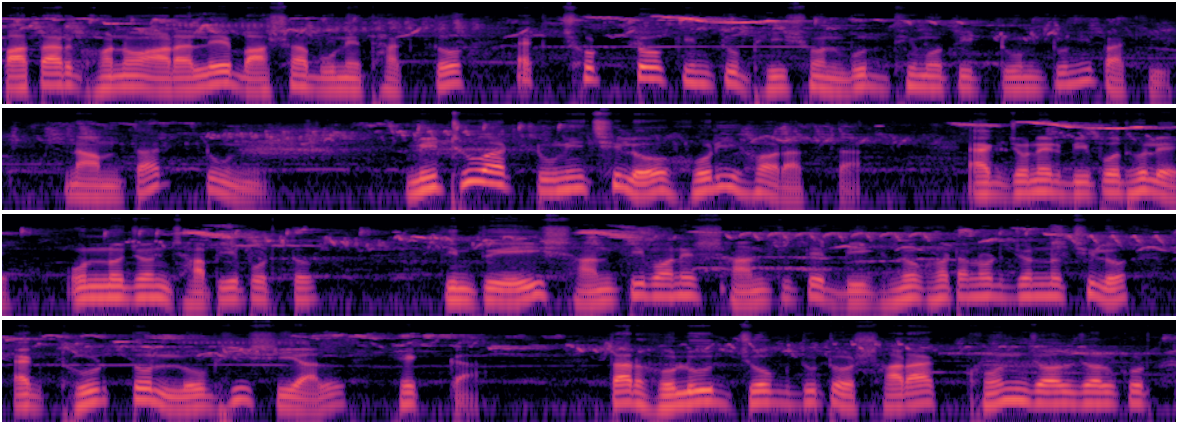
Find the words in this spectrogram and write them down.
পাতার ঘন আড়ালে বাসা বুনে থাকত এক ছোট্ট কিন্তু ভীষণ বুদ্ধিমতী টুনটুনি পাখি, নাম তার টুনি। মিঠু আর টুনি ছিল হরিহর আত্মা। একজনের বিপদ হলে অন্যজন ঝাঁপিয়ে পড়ত। কিন্তু এই শান্তিবনের শান্তিতে বিঘ্ন ঘটানোর জন্য ছিল এক ধূর্ত লোভী শিয়াল হেক্কা। তার হলুদ চোখ দুটো সারাক্ষণ জল জল করত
